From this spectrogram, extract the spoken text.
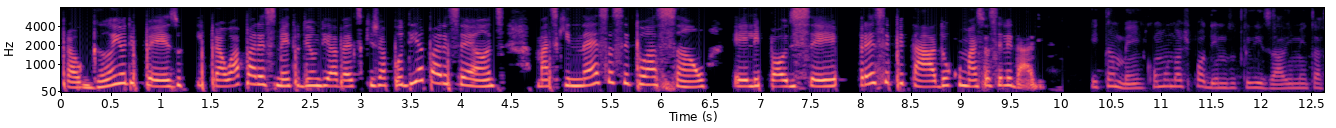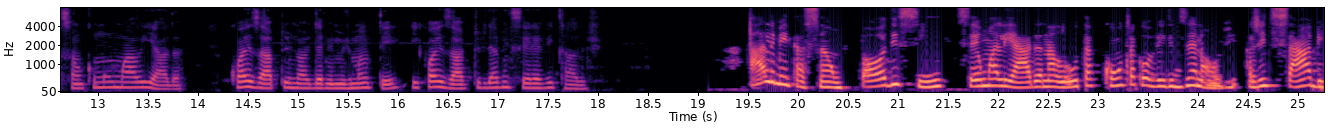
para o ganho de peso e para o aparecimento de um diabetes que já podia aparecer antes, mas que nessa situação ele pode ser precipitado com mais facilidade. E também como nós podemos utilizar a alimentação como uma aliada. Quais hábitos nós devemos manter e quais hábitos devem ser evitados? A alimentação pode sim ser uma aliada na luta contra a Covid-19. A gente sabe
